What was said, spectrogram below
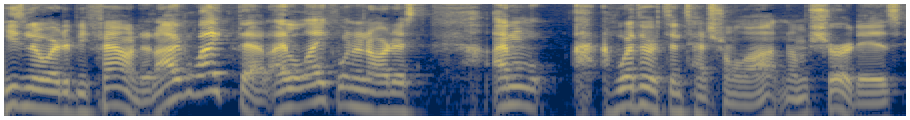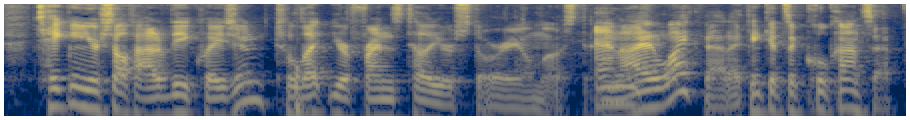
he's nowhere to be found. And I like that. I like when an artist, I'm whether it's intentional or not, and I'm sure it is, taking yourself out of the equation to let your friends tell your story almost. And I like that. I think it's a cool concept.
